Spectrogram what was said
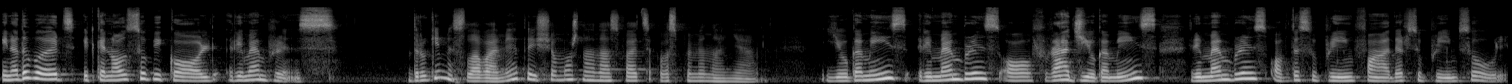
In other words, it can also be called remembrance. Другими словами, это еще можно назвать воспоминания. Yoga means remembrance of, Raj Yoga means remembrance of the Supreme Father, Supreme Soul.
